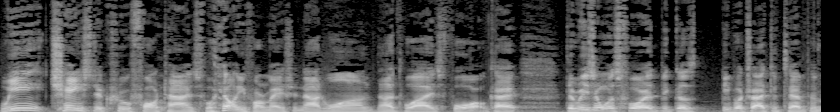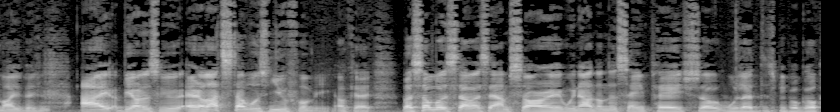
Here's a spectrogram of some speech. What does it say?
We changed the crew four times for your information, not one, not twice, four. Okay, the reason was for it because people tried to temper my vision. I be honest with you, a lot of stuff was new for me. Okay, but some of the stuff I say, I'm sorry, we're not on the same page, so we let these people go.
